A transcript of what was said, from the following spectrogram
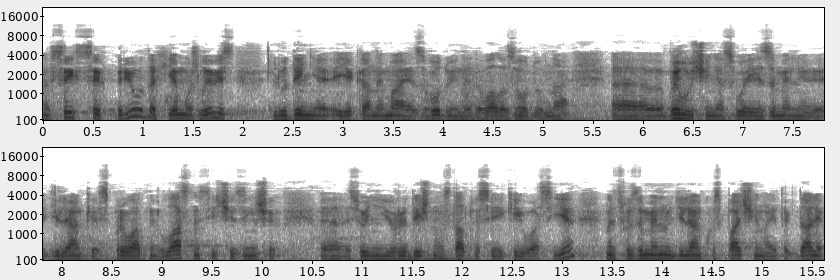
На всіх цих періодах є можливість людині, яка не має згоду і не давала згоду на е, вилучення своєї земельної ділянки з приватної власності чи з інших е, сьогодні юридичного статусу, який у вас є на цю земельну ділянку, спадщина і так далі,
